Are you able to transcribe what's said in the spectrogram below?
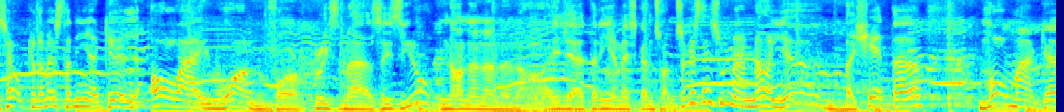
Penseu que només tenia aquell All I Want for Christmas is You? No, no, no, no, no. Ella tenia més cançons. Aquesta és una noia baixeta, molt maca,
